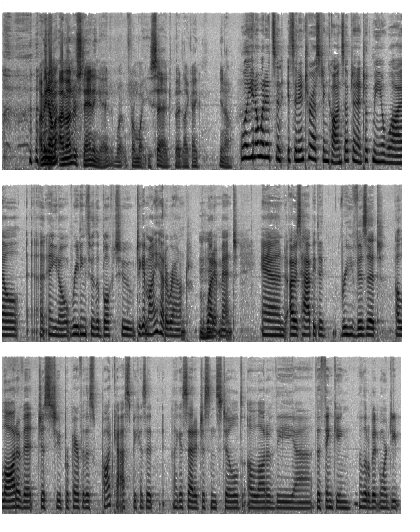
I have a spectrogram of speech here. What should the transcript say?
I mean, I'm I'm understanding it from what you said, but like I, you know, Well, you know what? It's an it's an interesting concept, and it took me a while, uh, uh, you know, reading through the book to to get my head around what it meant, and I was happy to revisit a lot of it just to prepare for this podcast because it, like I said, it just instilled a lot of the uh, the thinking a little bit more deep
